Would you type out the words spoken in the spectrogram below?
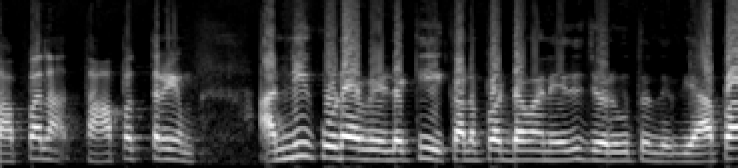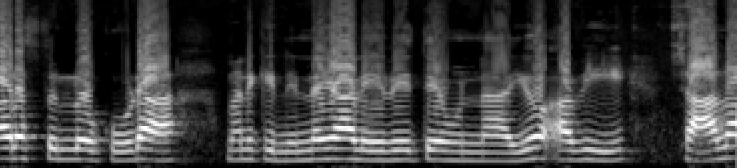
తపన తాపత్రయం అన్నీ కూడా వీళ్ళకి కనపడడం అనేది జరుగుతుంది. వ్యాపారస్తుల్లో కూడా మనకి నిర్ణయాలు ఏవైతే ఉన్నాయో అవి చాలా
